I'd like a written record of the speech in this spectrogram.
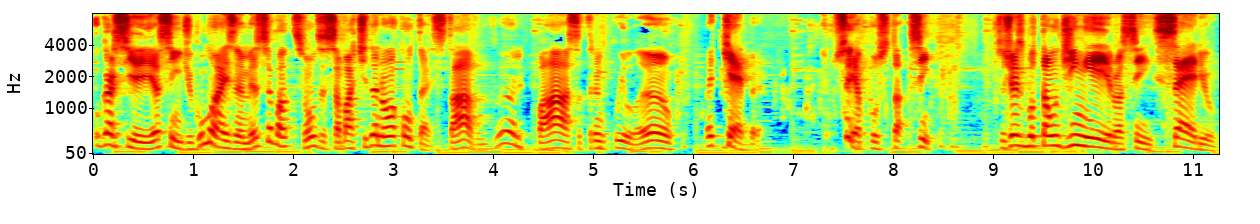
O Garcia, e assim, digo mais, né? Mesmo se, vamos dizer, essa batida não acontece, tá? Ele passa, tranquilão, mas quebra. Não sei apostar. Assim, se eu tivesse botar um dinheiro, assim, sério,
